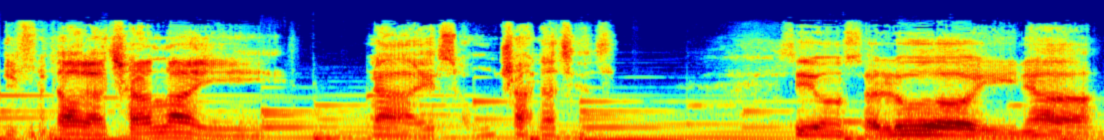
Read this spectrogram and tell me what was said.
disfrutado de la charla y nada, eso. Muchas gracias. Sí, un saludo y nada,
